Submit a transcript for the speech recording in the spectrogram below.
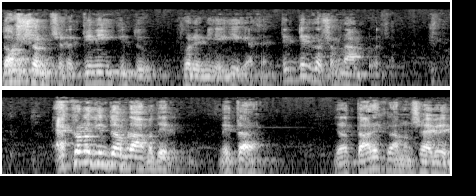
দর্শন, সেটা তিনি কিন্তু ধরে নিয়ে এগিয়ে গেছেন। তিনি দীর্ঘ সংগ্রাম করেছেন। এখনও কিন্তু আমরা আমাদের নেতা যারা তারেক রহমান সাহেবের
